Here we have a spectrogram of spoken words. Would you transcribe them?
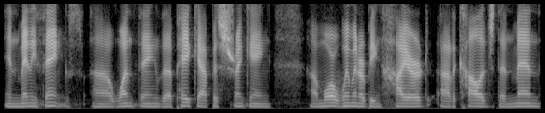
in many things. Uh, one thing, the pay gap is shrinking. Uh, more women are being hired out of college than men,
